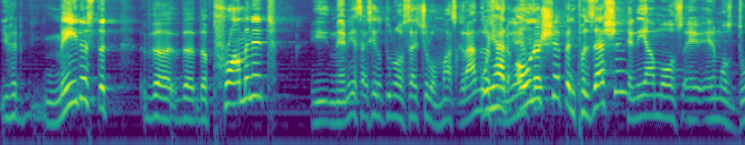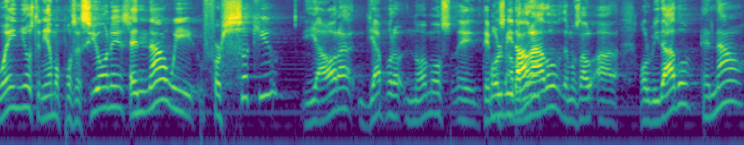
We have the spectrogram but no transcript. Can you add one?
you had made us the the the, the prominent. Y Nehemías está diciendo, tú nos has hecho los más grandes. We los had prominentes. ownership and possession, teníamos, eh, éramos dueños, teníamos posesiones and now we forsook you." y ahora ya por- no hemos, eh, te hemos Olvidado. abandonado, te hemos ah, olvidado And now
